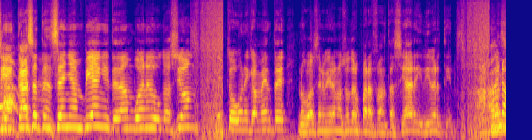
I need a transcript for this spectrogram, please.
Si en casa te enseñan bien y te dan buena educación, esto únicamente nos va a servir a nosotros para fantasear y divertir. Bueno,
